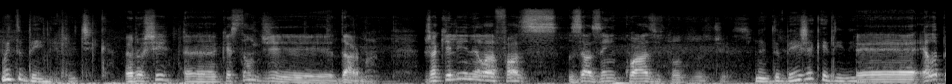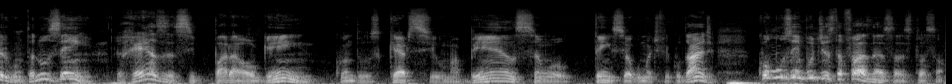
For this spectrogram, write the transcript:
Muito bem, Meludica. Roshi, é, questão de Dharma. Jaqueline, ela faz zazen quase todos os dias. Muito bem, Jaqueline. É, ela pergunta, no Zen, reza-se para alguém quando quer-se uma bênção ou tem-se alguma dificuldade? Como o Zen budista faz nessa situação?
